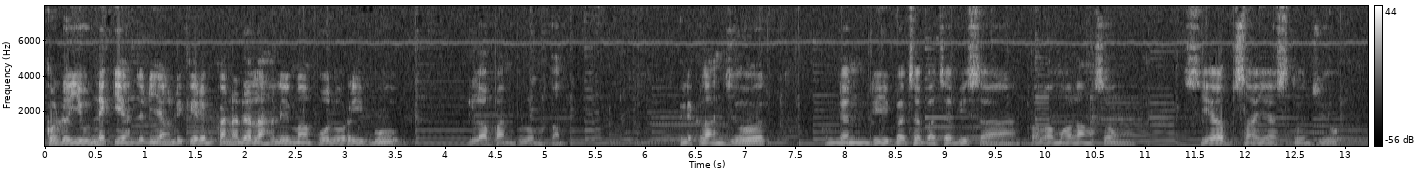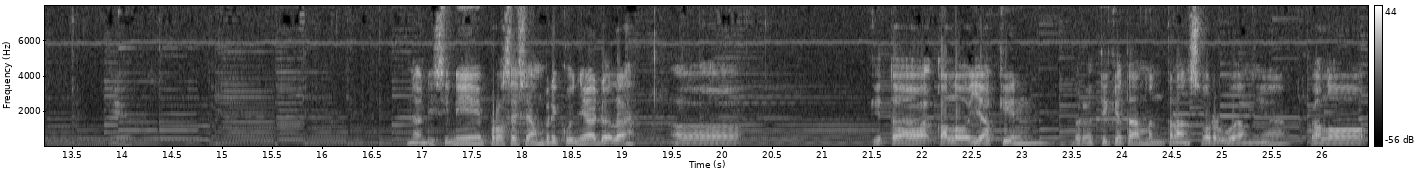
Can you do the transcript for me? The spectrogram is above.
kode unik ya. Jadi yang dikirimkan adalah 50.000 84 klik lanjut kemudian dibaca-baca bisa. Kalau mau langsung siap saya setuju nah di sini proses yang berikutnya adalah uh, kita kalau yakin berarti kita mentransfer uangnya kalau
